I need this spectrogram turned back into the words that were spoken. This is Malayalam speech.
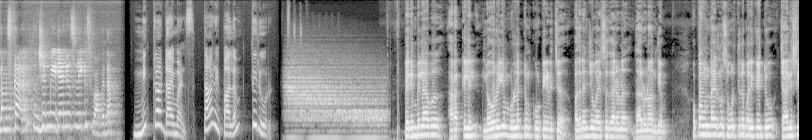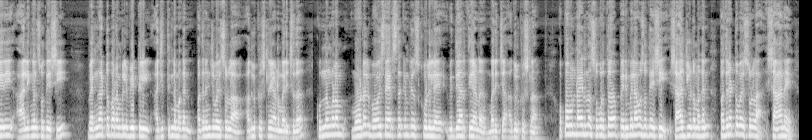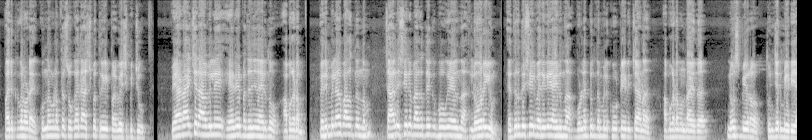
നമസ്കാരം. തുഞ്ചൻ മീഡിയ ന്യൂസിലേക്ക് സ്വാഗതം. മിത്ര ഡയമണ്ട്സ് താഴെപ്പാലം തിരൂർ. പെരുമ്പിലാവ് അറക്കലിൽ ലോറിയും ബുള്ളറ്റും കൂട്ടിയിടിച്ച് പതിനഞ്ചു വയസ്സുകാരന് ദാരുണാന്ത്യം. ഒപ്പമുണ്ടായിരുന്ന സുഹൃത്തിന് പരിക്കേറ്റു ചാലിശ്ശേരി ആലിങ്ങൽ സ്വദേശി വെങ്ങാട്ടുപറമ്പിൽ വീട്ടിൽ അജിത്തിന്റെ മകൻ പതിനഞ്ച് വയസ്സുള്ള അതുൽ കൃഷ്ണയാണ് മരിച്ചത്. Kunnamkulam model boys higher secondary സ്കൂളിലെ വിദ്യാർത്ഥിയാണ് മരിച്ച അതുൽ കൃഷ്ണ. ഒപ്പമുണ്ടായിരുന്ന സുഹൃത്ത് പെരുമ്പിലാവ് സ്വദേശി ഷാജിയുടെ മകൻ പതിനെട്ട് വയസ്സുള്ള ഷാനെ പരുക്കുകളോടെ കുന്നംകുളത്തെ സ്വകാര്യ ആശുപത്രിയിൽ പ്രവേശിപ്പിച്ചു. വ്യാഴാഴ്ച രാവിലെ ഏഴ് പതിനഞ്ചിനായിരുന്നു അപകടം. പെരുമ്പിലാവ് ഭാഗത്തു നിന്നും ചാലിശ്ശേരി ഭാഗത്തേക്ക് പോവുകയായിരുന്ന ലോറിയും എതിർദിശയിൽ വരികയായിരുന്ന ബുള്ളറ്റും തമ്മിൽ കൂട്ടിയിടിച്ചാണ് അപകടമുണ്ടായത്. News bureau Thunchan media.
